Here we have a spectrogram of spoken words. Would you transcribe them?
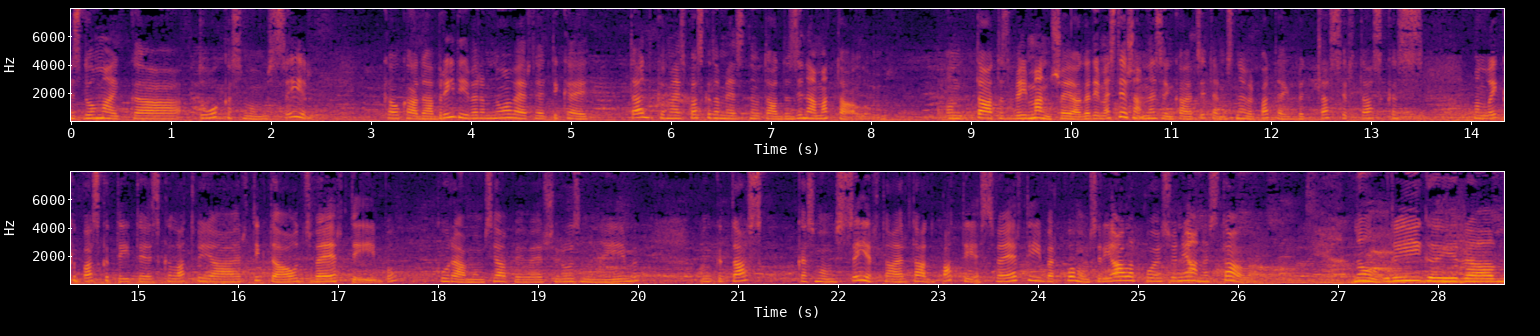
es domāju, ka to, kas mums ir, kaut kādā brīdī varam novērtēt tikai tad, kad mēs paskatāmies no tāda zināmā attāluma. Un tā tas bija man šajā gadījumā. Es tiešām nezinu, kā ar citiem es nevaru pateikt, bet tas ir tas, kas man lika paskatīties, ka Latvijā ir tik daudz vērtību, kurām mums jāpievērš uzmanība. Un ka tas, kas mums ir, tā ir tāda patiesa vērtība, ar ko mums ir jālepojas un jānes tālāk. Nu, Rīga ir um,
